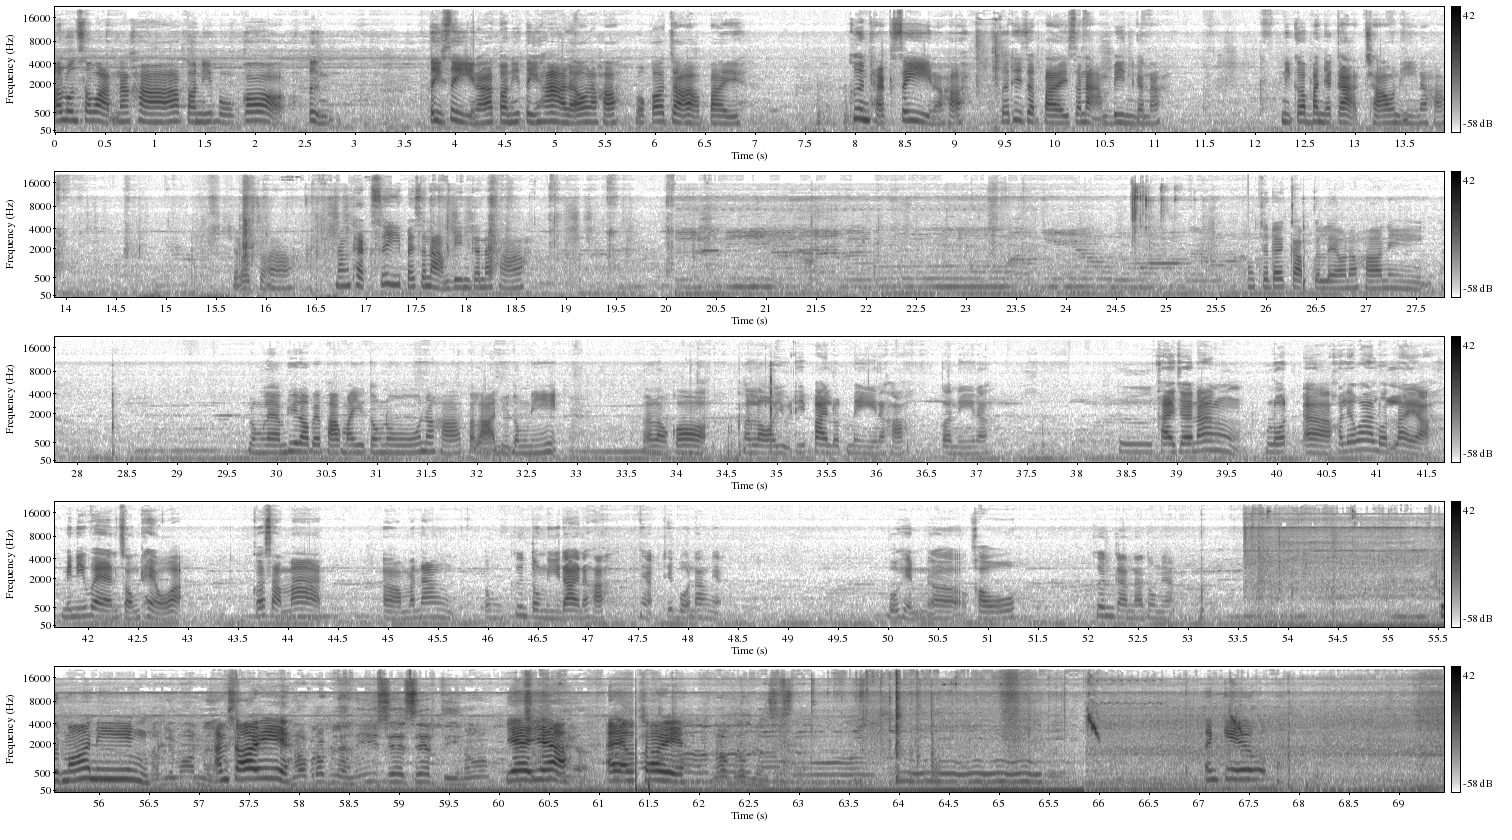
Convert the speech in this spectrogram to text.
อรุณสวัสดิ์นะคะ ตอนนี้โบก็ตื่นตีสี่นะ ตอนนี้ตีห้าแล้วนะคะโบก็จะไปขึ้นแท็กซี่นะคะ เพื่อที่จะไปสนามบินกันนะ นี่ก็บรรยากาศเช้านี้นะคะ เดี๋ยวเราจะนั่งแท็กซี่ไปสนามบินกันนะคะเราจะได้กลับกันแล้วนะคะนี่ โรงแรมที่เราไปพักมาอยู่ตรงนู้นนะคะ ตลาดอยู่ตรงนี้ แล้วเราก็มารออยู่ที่ป้ายรถเมล์นะคะ ตอนนี้นะ คือใครจะนั่งรถอ่าเขาเรียกว่ารถอะไรอะ มินิแวนสองแถวอะ ก็สามารถอ่ามานั่งตรงขึ้นตรงนี้ได้นะคะ เนี่ยที่โบนั่งเนี่ย โบเห็นเออเขาขึ้นกันนะตรงเนี้ย Good morning Lovely morning. I'm sorry No problem. He say safety, no? Yeah yeah I am sorry No problem, sister. Thank you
